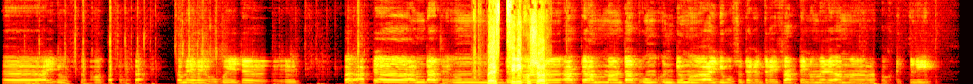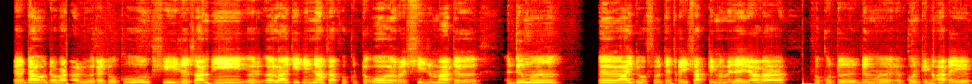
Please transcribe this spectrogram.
Uh, ai dus că nu da. Să mereu, uite, Acte am dat un... Mersi, Nicușor. Acte am am dat un îndrum ID 137, numele am uh, făcut clip. Să dau dovada lui Reducu și Zăsami, ăla din dimineața a făcut o oră și jumătate dâmă, ID 137, numele ăla a făcut dâmă continuare.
